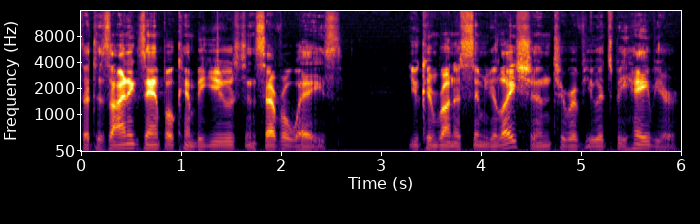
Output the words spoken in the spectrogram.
the design example can be used in several ways. You can run a simulation to review its behavior.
